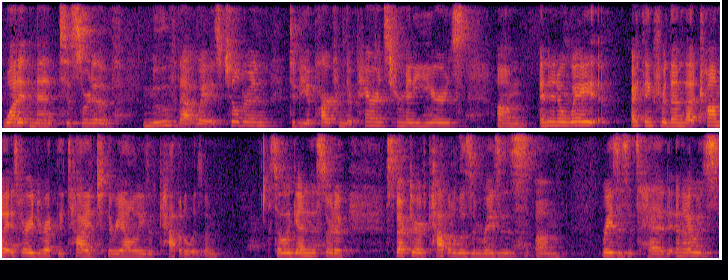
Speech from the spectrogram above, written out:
what it meant to sort of move that way as children, to be apart from their parents for many years. Um, and in a way, I think for them that trauma is very directly tied to the realities of capitalism. So again, this sort of specter of capitalism raises um, raises its head, and I was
